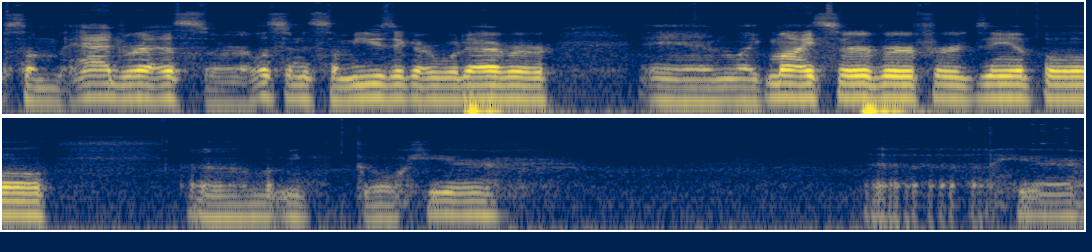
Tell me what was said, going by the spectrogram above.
some address or listen to some music or whatever. And like my server, for example, uh, let me go here, uh, here.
